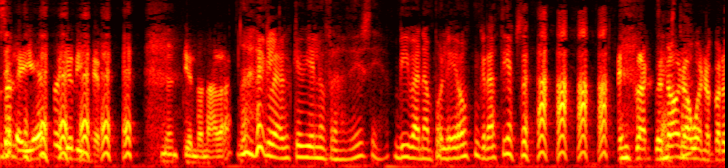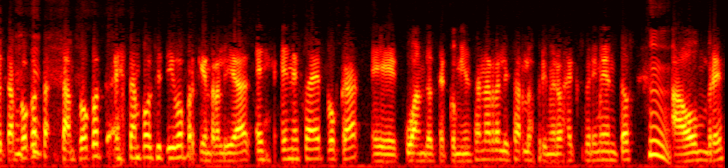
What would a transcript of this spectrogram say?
franceses. leí esto, yo dije, no entiendo nada. claro, qué bien los franceses. Viva Napoleón, gracias. Exacto, no, no, bueno, pero tampoco, tampoco es tan positivo porque en realidad es en esa época eh, cuando se comienzan a realizar los primeros experimentos Hmm. a hombres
